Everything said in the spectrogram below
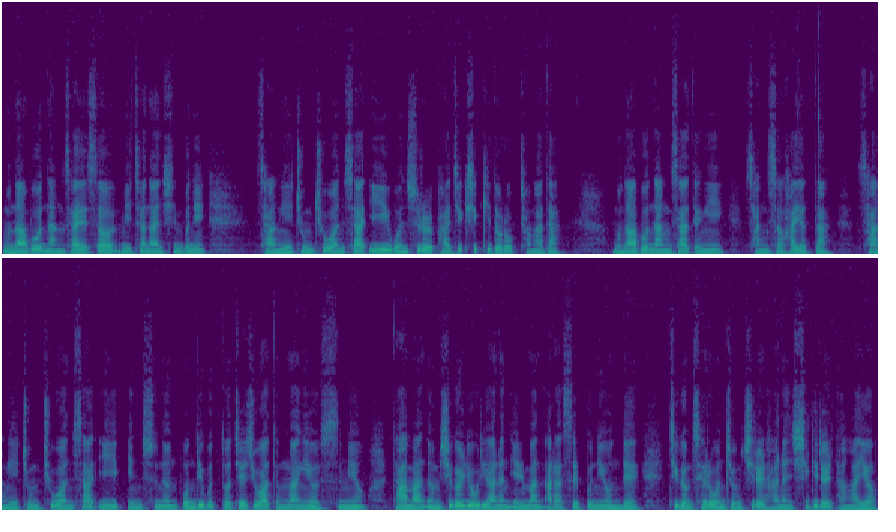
문화부 낭사에서 미천한 신분이 상위 중추원사 이원수를 파직시키도록 청하다. 문화부 낭사 등이 상서하였다. 상위 중추원사 이인수는 본디부터 제주와 등망이었으며 다만 음식을 요리하는 일만 알았을 뿐이온데 지금 새로운 정치를 하는 시기를 당하여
